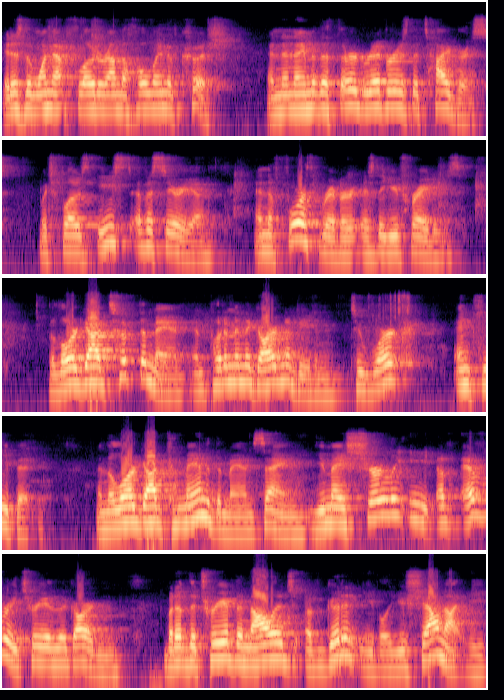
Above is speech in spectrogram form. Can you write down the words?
It is the one that flowed around the whole land of Cush. And the name of the third river is the Tigris, which flows east of Assyria. And the fourth river is the Euphrates. The Lord God took the man and put him in the Garden of Eden to work and keep it. And the Lord God commanded the man, saying, You may surely eat of every tree of the garden, but of the tree of the knowledge of good and evil you shall not eat,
